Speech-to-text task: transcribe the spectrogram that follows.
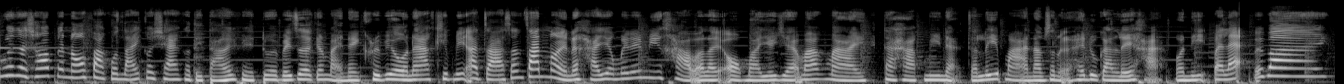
เพื่อนๆจะชอบกันเนาะฝากกดไลค์กดแชร์กดติดตามให้เฟซด้วยไปเจอกันใหม่ในคลิปวิดีโอหน้าคลิปนี้อาจจะสั้นๆหน่อยนะคะ ยังไม่ได้มีข่าวอะไรออกมาเยอะแยะมากมาย แต่หากมีเนี่ยจะรีบมานำเสนอให้ดูกันเลยค่ะ วันนี้ไปแล้วบ๊ายบาย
